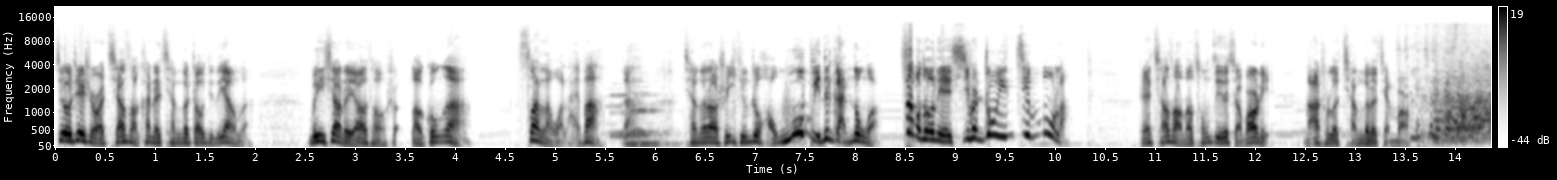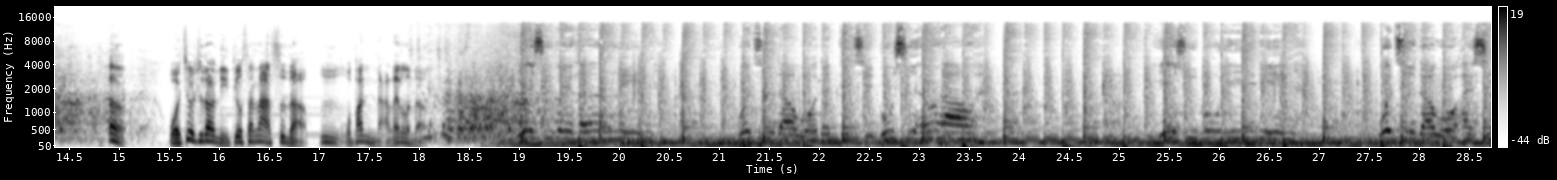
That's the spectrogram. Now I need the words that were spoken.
结果这时候，强嫂看着强哥着急的样子。微笑着摇摇头说：“老公啊，算了，我来吧。”啊，强哥当时一听之后，无比的感动啊！这么多年，媳妇儿终于进步了。人家强嫂呢从自己的小包里拿出了强哥的钱包。嗯，我就知道你丢三落四的。嗯，我帮你拿来了呢。也许会恨你，我知道我的脾气不是很好。也许不一定，我知道我还是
